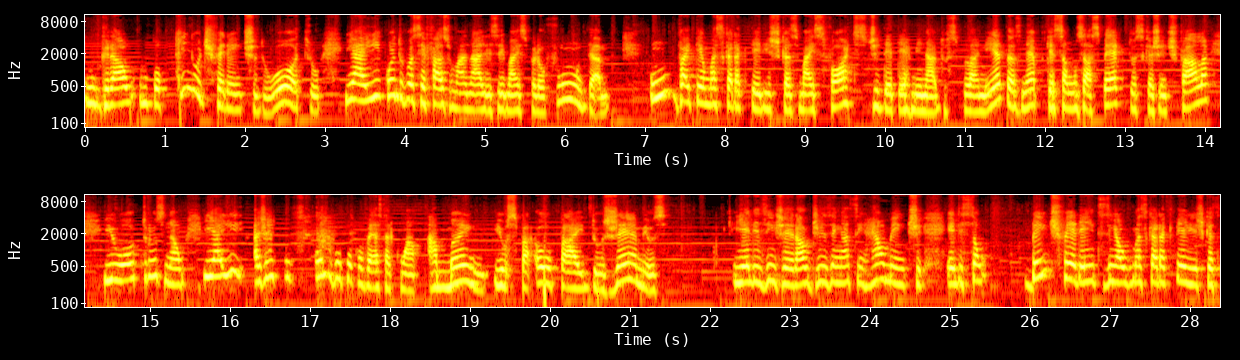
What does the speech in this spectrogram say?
um grau um pouquinho diferente do outro, e aí, quando você faz uma análise mais profunda, um vai ter umas características mais fortes de determinados planetas, né? Porque são os aspectos que a gente fala, e outros não. E aí, a gente, quando você conversa com a, a mãe e os, ou o pai dos gêmeos, e eles, em geral, dizem assim: realmente, eles são bem diferentes em algumas características.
